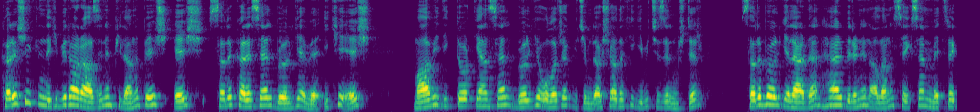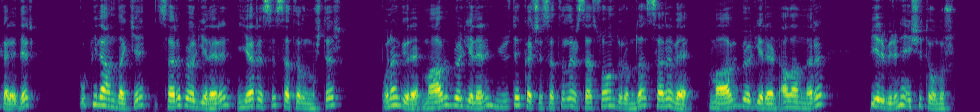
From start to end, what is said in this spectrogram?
Kare şeklindeki bir arazinin planı 5 eş sarı karesel bölge ve 2 eş mavi dikdörtgensel bölge olacak biçimde aşağıdaki gibi çizilmiştir. Sarı bölgelerden her birinin alanı 80 metrekaredir. Bu plandaki sarı bölgelerin yarısı satılmıştır. Buna göre mavi bölgelerin yüzde kaçı satılırsa son durumda sarı ve mavi bölgelerin alanları birbirine eşit olur.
